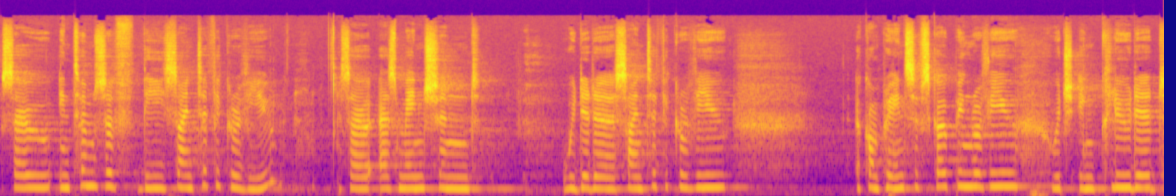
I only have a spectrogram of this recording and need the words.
So, in terms of the scientific review, so as mentioned, we did a scientific review, a comprehensive scoping review, which included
